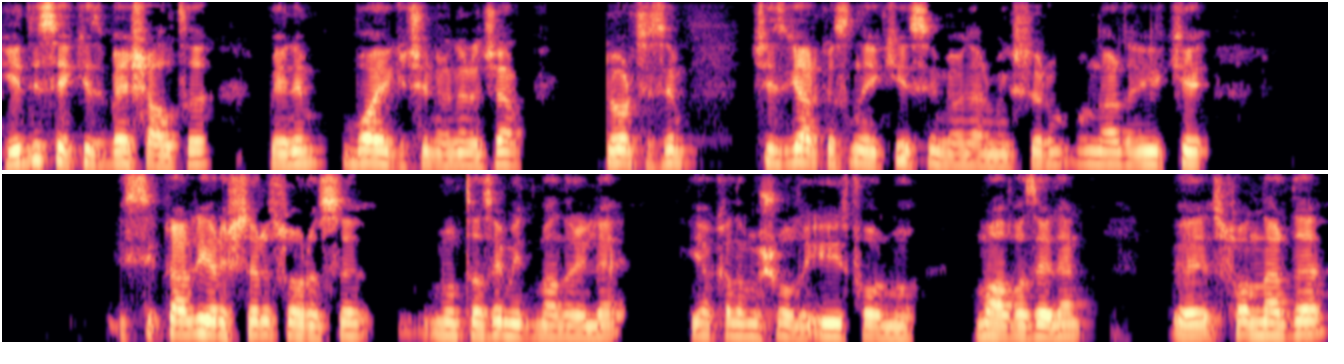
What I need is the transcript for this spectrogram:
7-8-5-6 benim bu ayak için önereceğim 4 isim. Çizgi arkasında 2 ismi önermek istiyorum. Bunlardan ilki istikrarlı yarışları sonrası muntazam idmanlarıyla yakalamış olduğu iyi formu muhafaza eden ve sonlarda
